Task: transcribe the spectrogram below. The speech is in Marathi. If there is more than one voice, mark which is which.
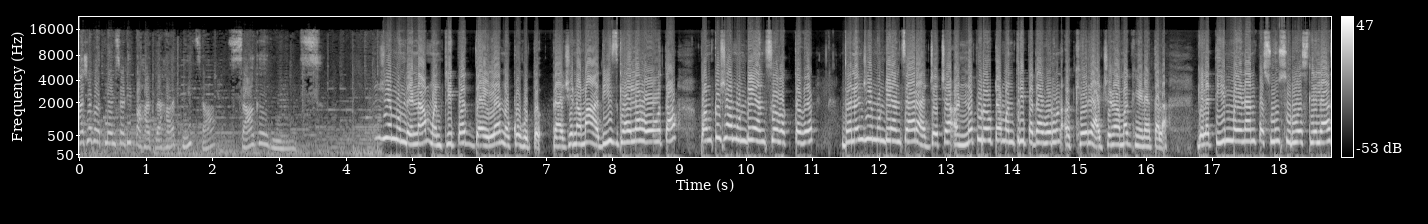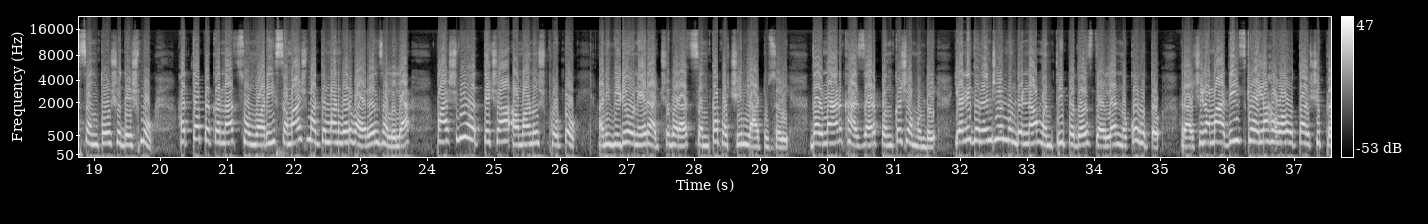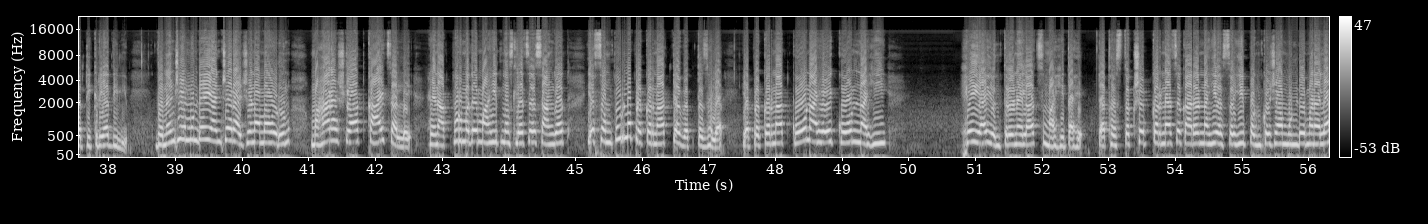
Speaker 1: ताज्या बातम्यांसाठी पाहत राहा तिचा सागर न्यूज
Speaker 2: धनंजय मुंडेंना मंत्रीपद द्यायला नको होतं. राजीनामा आधीच घ्यायला हवा होता. पंकजा मुंडे यांचं वक्तव्य. धनंजय मुंडे यांचा राज्याच्या अन्न पुरवठा मंत्रीपदावरून अखेर राजीनामा घेण्यात आला. गेल्या तीन महिन्यांपासून सुरू असलेल्या संतोष देशमुख हत्या प्रकरणात सोमवारी समाज माध्यमांवर व्हायरल झालेल्या पाशवी हत्येच्या अमानुष फोटो आणि व्हिडिओने राज्यभरात संतापाची लाट उसळली. दरम्यान खासदार पंकजा मुंडे यांनी धनंजय मुंडेंना मंत्रीपदच द्यायला नको होतं. राजीनामा आधीच घ्यायला हवा होता अशी प्रतिक्रिया दिली. धनंजय मुंडे यांच्या राजीनाम्यावरून महाराष्ट्रात काय चाललंय हे नागपूरमध्ये माहीत नसल्याचं सांगत या संपूर्ण प्रकरणात त्या व्यक्त झाल्या. या प्रकरणात कोण आहे कोण नाही हे या यंत्रणेलाच माहीत आहे. त्यात हस्तक्षेप करण्याचं कारण नाही असंही पंकजा मुंडे म्हणाल्या.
